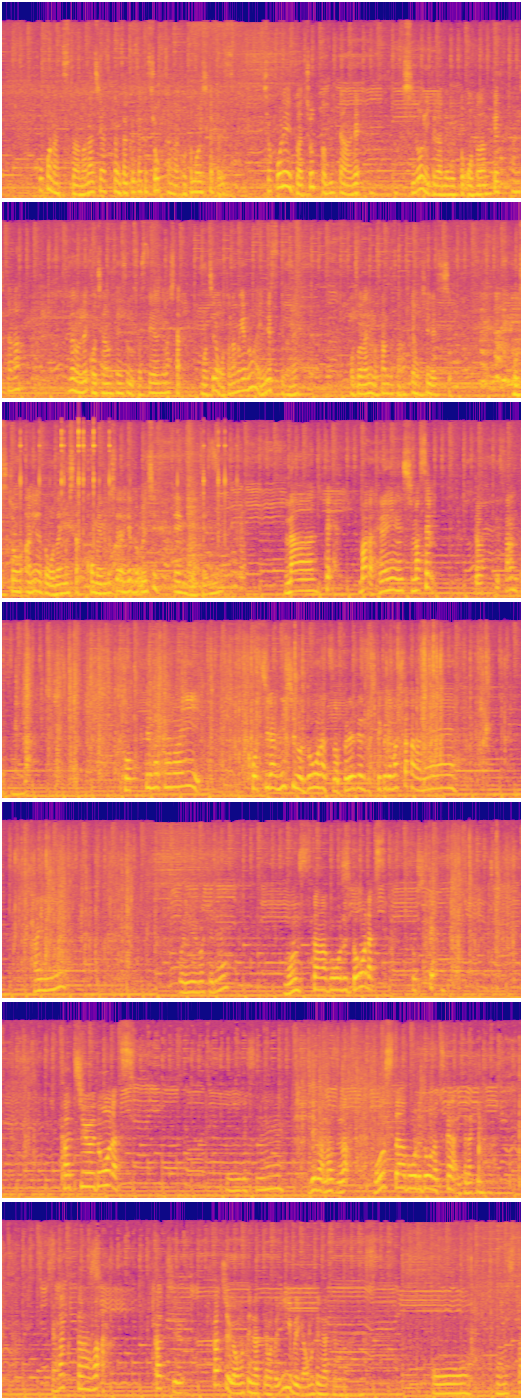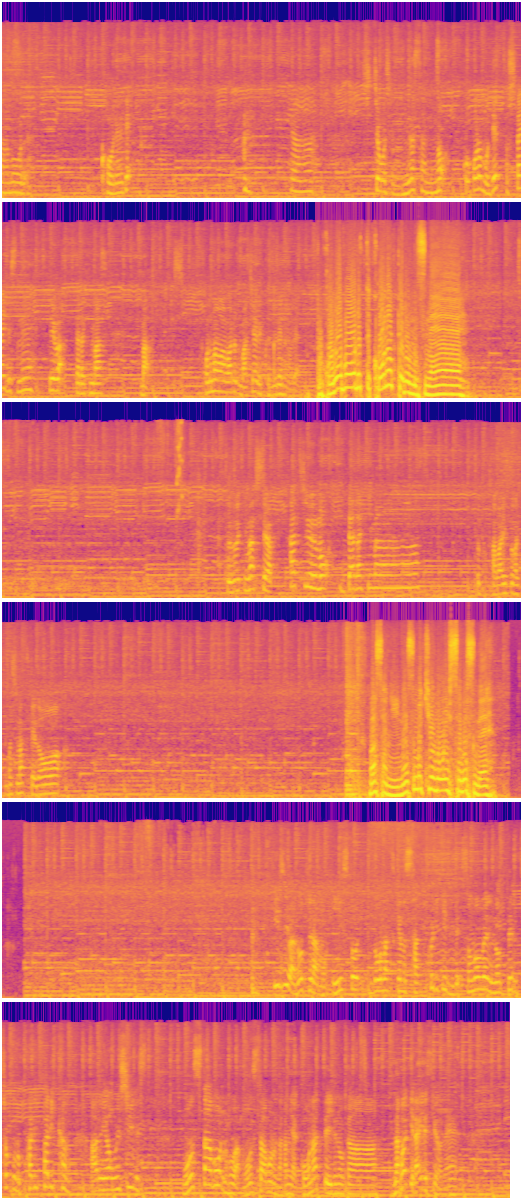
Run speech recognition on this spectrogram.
ココナッツとはまた違ったザクザク食感がとても美味しかったです。チョコレートはちょっとビターで白に比べると大人向けって感じかな。なのでこちらの点数とさせていただきました。もちろん大人向けの方がいいんですけどね。大人にもサンタさん来てほしいですし。ご視聴ありがとうございました。コメントしていただけると嬉しい。演舞天なんてまだ閉園しません。だってサンタさんがとっても可愛い。こちら2種のドーナツをプレゼントしてくれましたからね。はいというわけでモンスターボールドーナツ。そしてピカチュウドーナツ。いいですね。ではまずはモンスターボールドーナツからいただきます。キャラクターはピカチュウ。ピカチュウが表になっているものとイーブイが表になっているものがあります。おーモンスターボール。これで。いやー。視聴者の皆さんの心もゲットしたいですね。ではいただきます。まあこのまま割ると間違いなく崩れるので。このボールってこうなってるんですね。続きましてはピカチュウもいただきます。ちょっとかわいそうな気もしますけど。まさに稲妻級の美味しさですね生地はどちらもイーストドーナツ系のさっくり生地でその上に乗っているチョコのパリパリ感あれが美味しいです。モンスターボールの方はモンスターボールの中身はこうなっているのかなわけないですけどね。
